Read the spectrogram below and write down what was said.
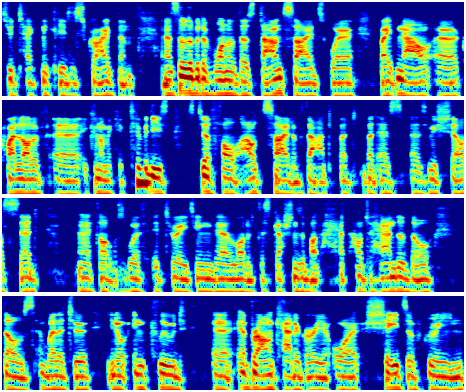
to technically describe them? And that's a little bit of one of those downsides where right now uh, quite a lot of uh, economic activities still fall outside of that. But but as as Michelle said, and I thought was worth iterating. There are a lot of discussions about how to handle though those and whether to you know include a, a, brown category or shades of green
